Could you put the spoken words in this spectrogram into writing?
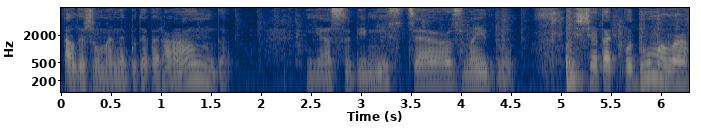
але ж у мене буде веранда. Я собі місця знайду. І ще так подумала.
